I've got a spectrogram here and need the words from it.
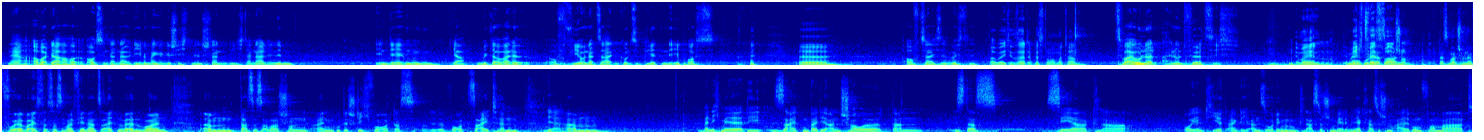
naja, aber daraus sind dann halt jede Menge Geschichten entstanden, die ich dann halt in dem, in dem ja, mittlerweile auf 400 Seiten konzipierten Epos äh, aufzeichnen möchte. Bei welcher Seite bist du momentan? 241. Immerhin. Immerhin Nicht gut, fest dass war man, schon. Dass man schon vorher weiß, dass das mal 400 Seiten werden wollen. Ähm, das ist aber schon ein gutes Stichwort, das äh, Wort Seiten. Ja. Ähm, wenn ich mir die Seiten bei dir anschaue, dann ist das sehr klar orientiert eigentlich an so dem klassischen, mehr oder weniger klassischen Albumformat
